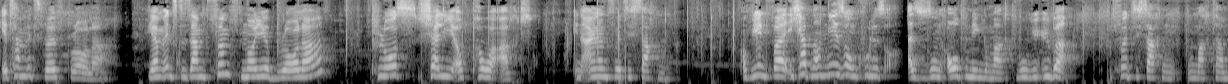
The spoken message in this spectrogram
Jetzt haben wir zwölf Brawler. Wir haben insgesamt fünf neue Brawler plus Shelly auf Power 8 in 41 Sachen. Auf jeden Fall, ich habe noch nie so ein cooles, also so ein Opening gemacht, wo wir über 40 Sachen gemacht haben.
